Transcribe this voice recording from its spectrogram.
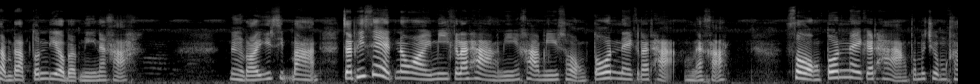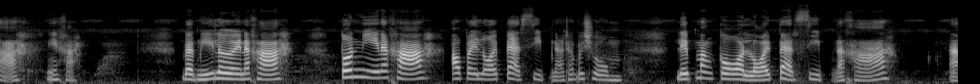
สำหรับต้นเดียวแบบนี้นะคะหนึ่งร้อยยี่สิบาท จะพิเศษหน่อยมีกระถางนี้ค่ะ มีสองต้นในกระถางนะคะ สองต้นในกระถางท่านผู้ชมค่ะนี่ค่ะ แบบนี้เลยนะคะ ต้นนี้นะคะ เอาไปร้อยแปดสิบนะท่านผู้ชม เล็บมังกรร้อยแปดสิบนะคะอ่า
